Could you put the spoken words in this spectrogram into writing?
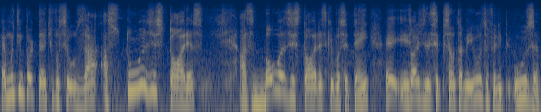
é muito importante você usar as tuas histórias, as boas histórias que você tem. Histórias de decepção também usa, Felipe? Usa.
